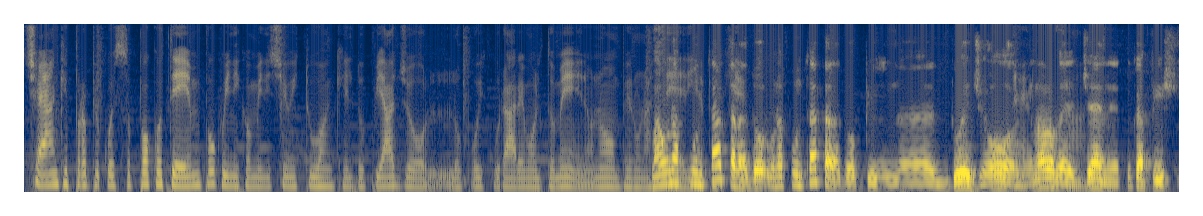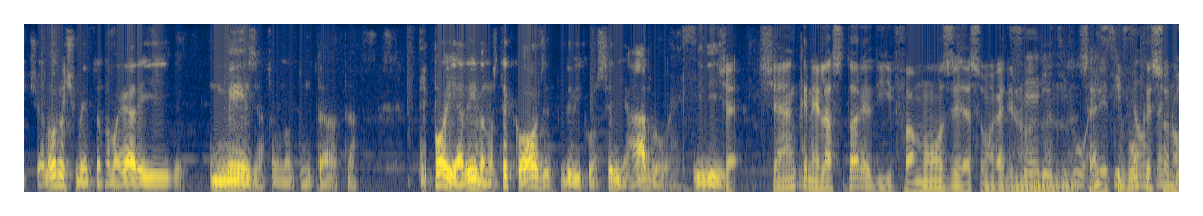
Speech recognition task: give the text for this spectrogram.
c'è anche proprio questo poco tempo, quindi come dicevi tu anche il doppiaggio lo puoi curare molto meno, no? Per una Ma una serie. puntata, perché- la do- una puntata la doppi in eh, due giorni, Eh, una roba del esatto. genere, tu capisci? Cioè, loro Sì. ci mettono magari un mese a fare una puntata e poi arrivano queste cose, tu devi consegnarlo. Eh, sì. quindi C'è, c'è anche nella storia di famose, adesso magari non, Serie non- TV, eh serie sì, TV che, sono,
